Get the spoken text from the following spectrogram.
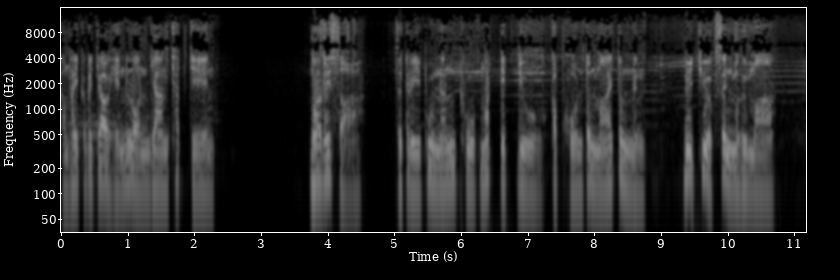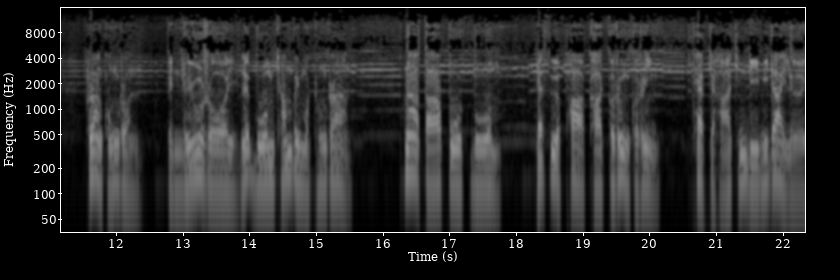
ทำให้ข้าพเจ้าเห็นหล่อนอย่างชัดเจน มาริสา สตรีผู้นั้นถูกมัดติดอยู่กับโคนต้นไม้ต้นหนึ่ง ด้วยเชือกเส้นมหึมา ร่างของหล่อน เป็นริ้วรอยและบวมช้ำไปหมดทั้งร่าง หน้าตาปูดบวม และเสื้อผ้าขาดกระรุ่งกระริ่ง แทบจะหาชิ้นดีไม่ได้เลย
